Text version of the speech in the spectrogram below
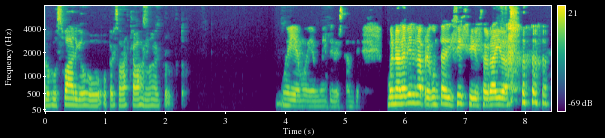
los usuarios o personas trabajando en el producto. Muy bien, muy bien, muy interesante. Bueno, ahora viene la pregunta difícil, Zoraida.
